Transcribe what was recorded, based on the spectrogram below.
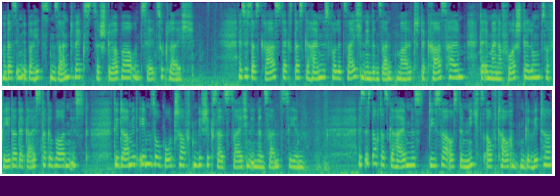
und das im überhitzten Sand wächst, zerstörbar und zäh zugleich. Es ist das Gras, das das geheimnisvolle Zeichen in den Sand malt, der Grashalm, der in meiner Vorstellung zur Feder der Geister geworden ist, die damit ebenso Botschaften wie Schicksalszeichen in den Sand ziehen. Es ist auch das Geheimnis dieser aus dem Nichts auftauchenden Gewitter,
